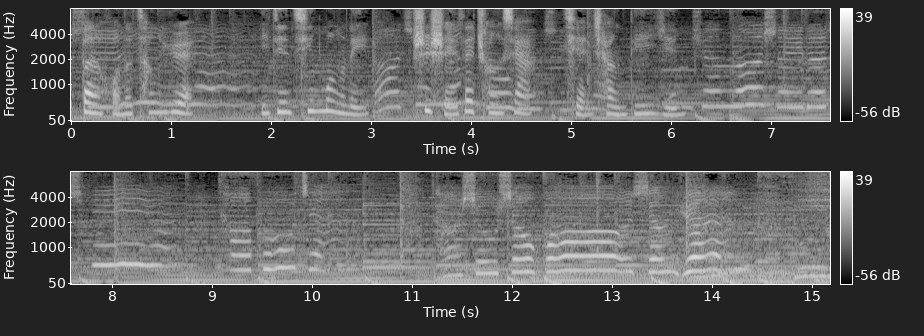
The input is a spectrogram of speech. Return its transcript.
泛黄的苍月，一见清梦里，是谁在窗下浅唱低吟？他手上花相约，不如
